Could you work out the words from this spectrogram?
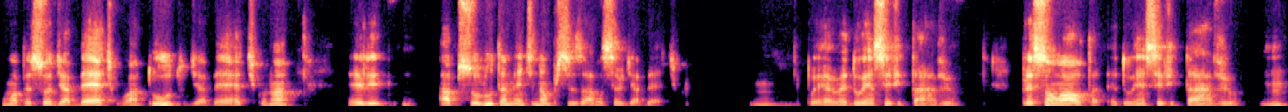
uma pessoa diabética, um adulto diabético, né? ele absolutamente não precisava ser diabético. Hum, é uma doença evitável. Pressão alta é doença evitável. Hum.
